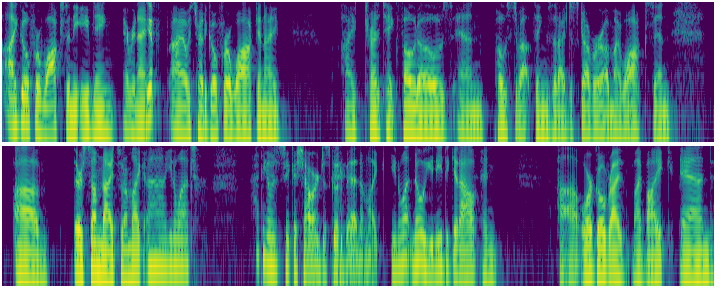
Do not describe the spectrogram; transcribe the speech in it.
i go for walks in the evening every night. Yep. i always try to go for a walk and i i try to take photos and post about things that i discover on my walks. And um there are some nights when i'm like uh you know what? I think i'll just take a shower and just go to bed. And i'm like you know what? No you need to get out and uh, or go ride my bike. And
